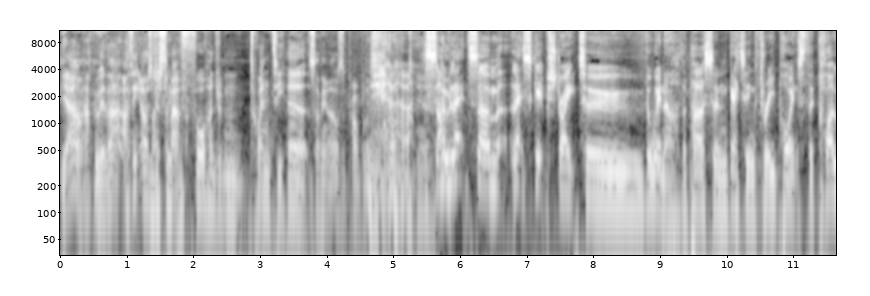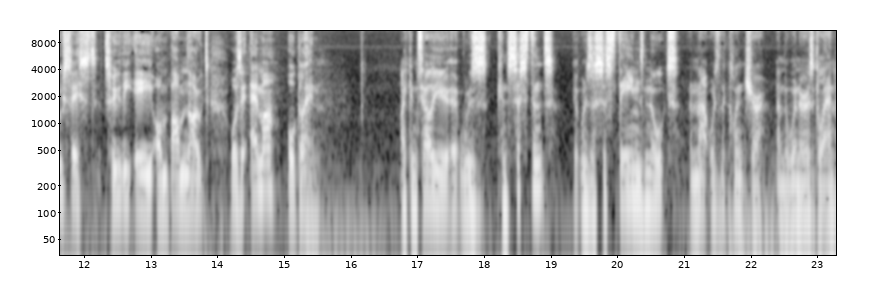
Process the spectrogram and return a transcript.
Yeah, I'm happy with that. I think I was just Nicely about done. 420 hertz. I think that was the problem. Yeah. So let's um, let's skip straight to the winner, the person getting three points, the closest to the E on bum note. Was it Emma or Glenn? I can tell you it was consistent. It was a sustained note, and that was the clincher, and the winner is Glenn.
